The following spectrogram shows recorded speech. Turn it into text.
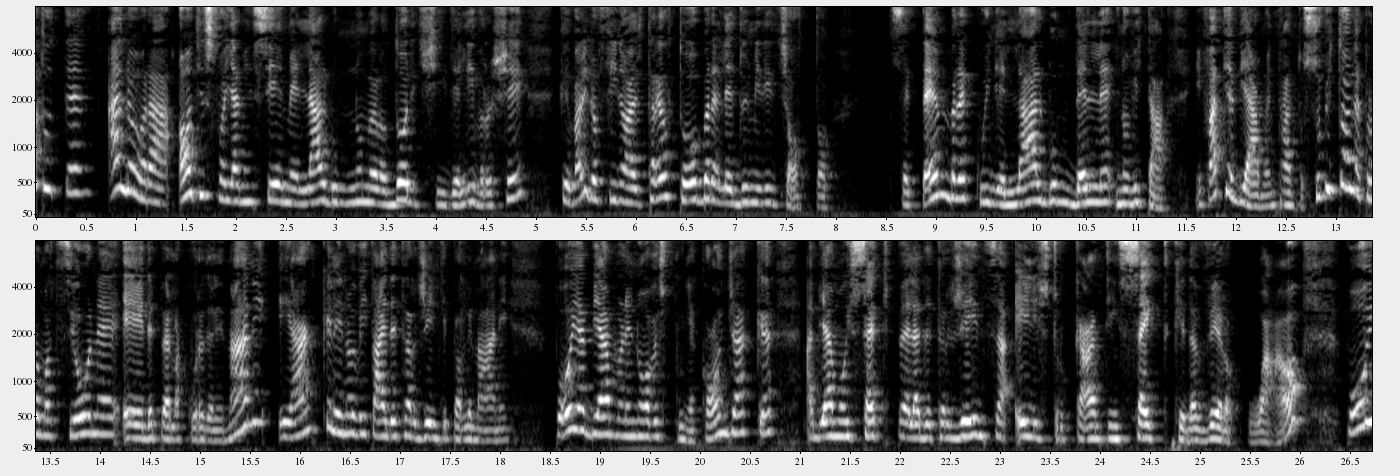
a tutte! Allora, oggi sfogliamo insieme l'album numero 12 del libro Rocher che è valido fino al 3 ottobre del 2018. Settembre, quindi è l'album delle novità. Infatti abbiamo intanto subito la promozione ed è per la cura delle mani e anche le novità e detergenti per le mani. Poi abbiamo le nuove spugne Konjac, abbiamo i set per la detergenza e gli struccanti in set che davvero wow. Poi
